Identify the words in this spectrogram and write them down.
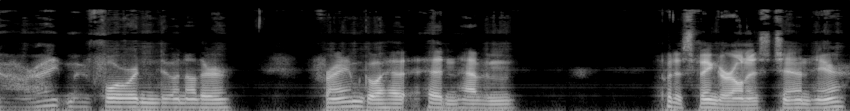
Alright, move forward and do another frame. Go ahead and have him put his finger on his chin here.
